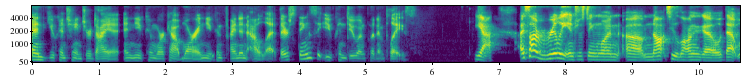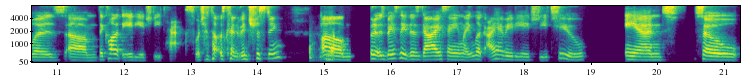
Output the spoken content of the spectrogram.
and you can change your diet and you can work out more and you can find an outlet. There's things that you can do and put in place. Yeah. I saw a really interesting one um, not too long ago that was, um, they called it the ADHD tax, which I thought was kind of interesting. Um, but it was basically this guy saying, like, look, I have ADHD too. And so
